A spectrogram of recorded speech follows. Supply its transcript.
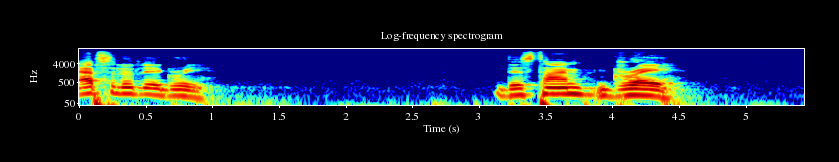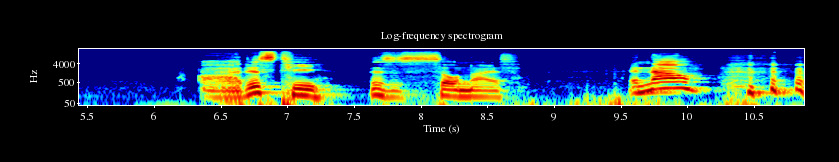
Absolutely agree. This time, gray. Ah, oh, this tea. This is so nice. And now, I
